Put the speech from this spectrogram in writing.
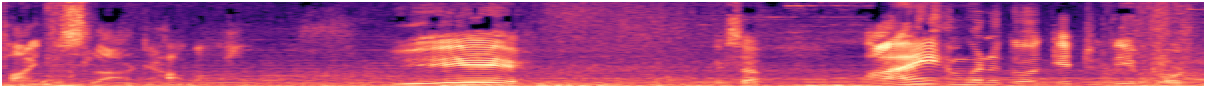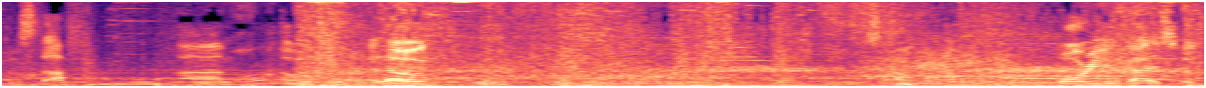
Find the slag hammer. Yeah. Okay, so I am gonna go and get to the important stuff. Um, oh, hello. So I'm gonna bore you guys with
